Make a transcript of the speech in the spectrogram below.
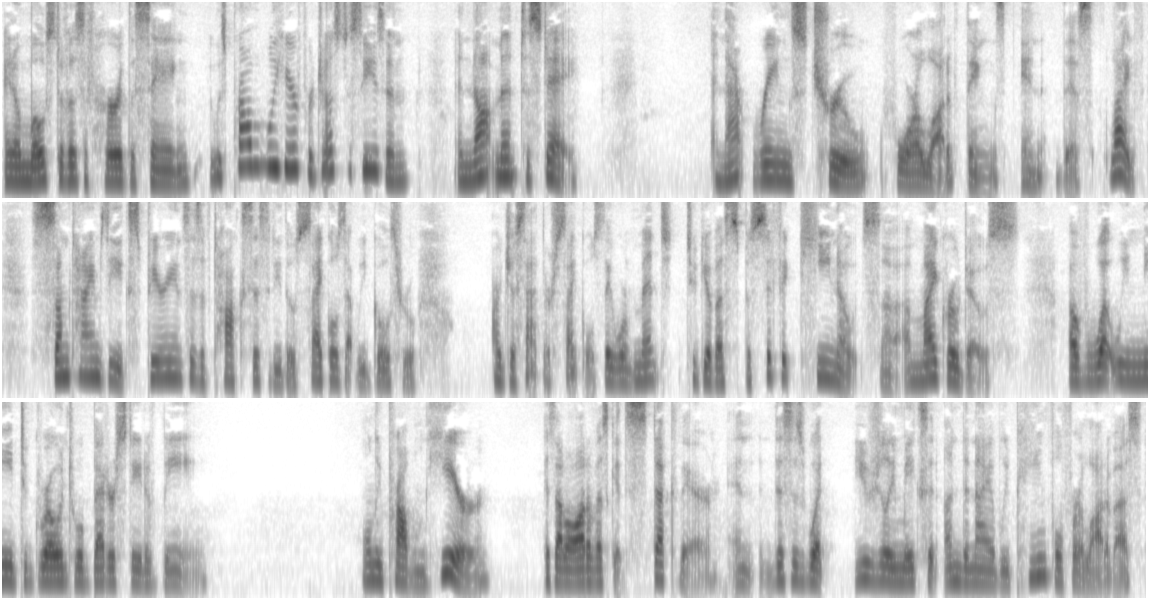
I know most of us have heard the saying, it was probably here for just a season and not meant to stay. And that rings true for a lot of things in this life. Sometimes the experiences of toxicity, those cycles that we go through, are just that they're cycles. They were meant to give us specific keynotes, uh, a microdose of what we need to grow into a better state of being. Only problem here is that a lot of us get stuck there. And this is what usually makes it undeniably painful for a lot of us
